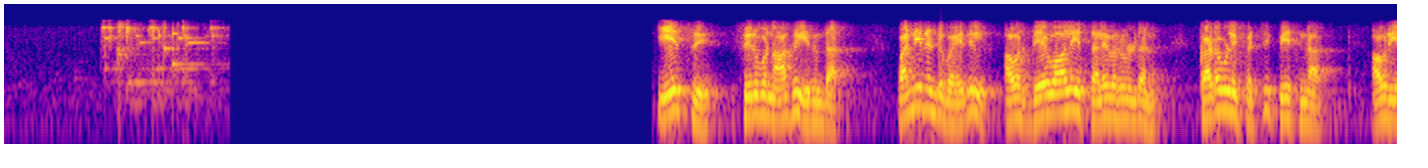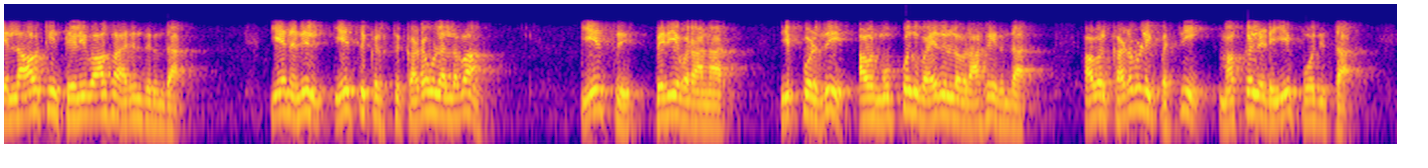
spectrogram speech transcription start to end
இயேசு சிறுவனாக இருந்தார். பன்னிரண்டு வயதில் அவர் தேவாலய தலைவர்களுடன் கடவுளை பற்றி பேசினார். அவர் எல்லாவற்றையும் தெளிவாக அறிந்திருந்தார். ஏனெனில் இயேசு கிறிஸ்து கடவுள் அல்லவா? இயேசு பெரியவரானார். இப்பொழுது அவர் முப்பது வயதுள்ளவராக இருந்தார். அவர் கடவுளை பற்றி மக்களிடையே போதித்தார்.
